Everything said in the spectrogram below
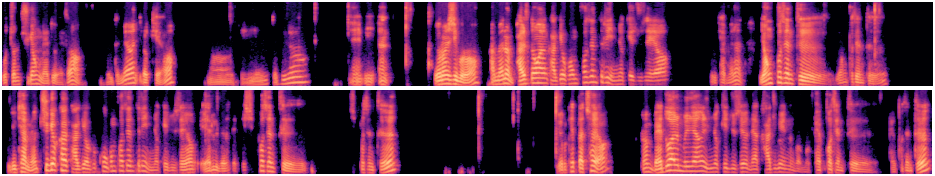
5점 추격 매도에서 예를 들면 이렇게요. 어, W, M, E, N 이런 식으로 하면은 발동한 가격 은 퍼센트를 입력해 주세요. 이렇게 하면은 0% 0% 이렇게 하면 추격할 가격 혹은 퍼센트를 입력해 주세요. 예를 들어서 이렇게 10% 10% 이렇게 했다 쳐요. 그럼 매도할 물량을 입력해 주세요. 내가 가지고 있는 거 뭐 100% 100%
